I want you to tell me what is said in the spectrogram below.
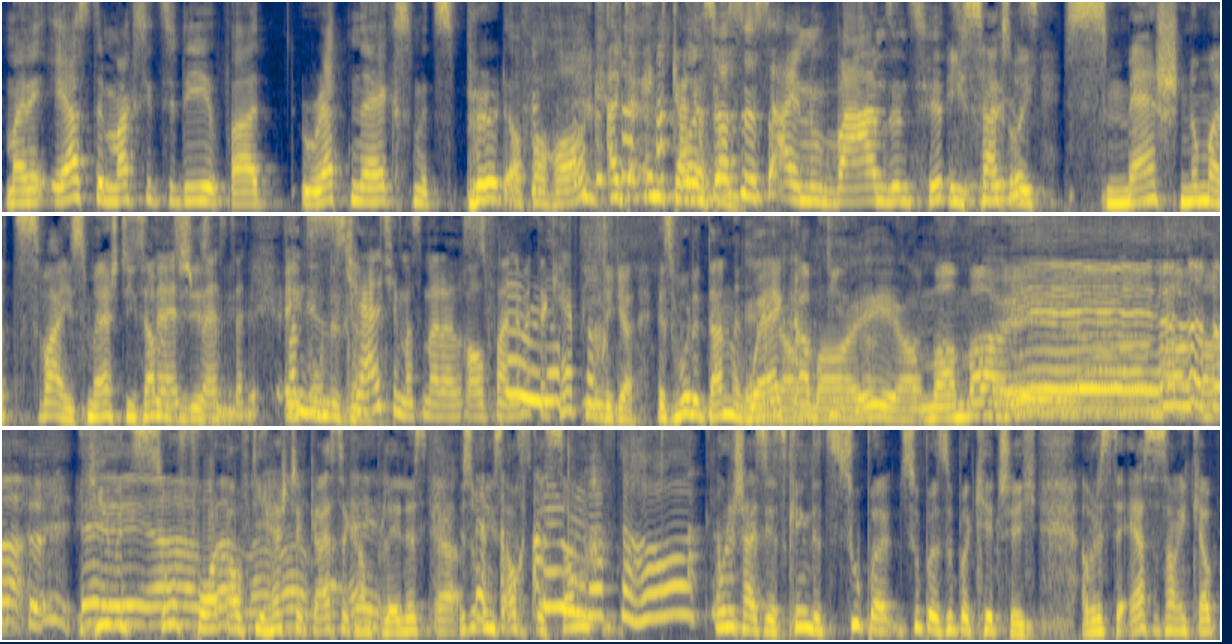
Meine erste Maxi-CD war Rednecks mit Spirit of a Hawk. Alter, endgeiler Und das Song. ist ein Wahnsinnshit. Ich sag's euch, Smash Nummer zwei, Smash, die sammelt sich Beste. Ey, Von dieses. Kerlchen, was mal da drauf war, ne, mit der Cappy. Digga, es wurde dann Wag Up Mama, die ja, Mama. Hiermit sofort auf die Hashtag Geisterkampf Playlist. Ist übrigens auch der Song. Ohne Scheiße, jetzt klingt jetzt super, super, super kitschig. Aber das ist der erste Song, ich glaube,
